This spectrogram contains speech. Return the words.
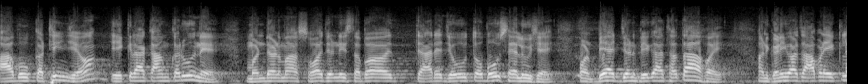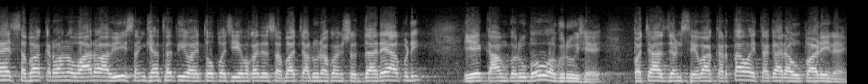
આ બહુ કઠિન છે, હો. એકલા કામ કરવું ને, મંડળમાં સો જણની સભા ત્યારે જવું તો બહુ સહેલું છે. પણ બે જ જણ ભેગા થતા હોય અને ઘણી વાર તો આપણે એકલા જ સભા કરવાનો વારો આવી સંખ્યા થતી હોય તો પછી એ વખતે સભા ચાલુ રાખવાની શ્રદ્ધા રહે આપણી. એ કામ કરવું બહુ અઘરું છે. પચાસ જણ સેવા કરતા હોય તગારા ઉપાડીને,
